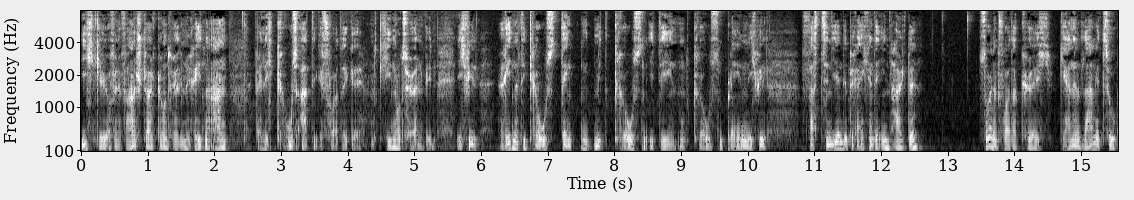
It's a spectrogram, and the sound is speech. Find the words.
Ich gehe auf eine Veranstaltung und höre mir Redner an, weil ich großartige Vorträge und Keynotes hören will. Ich will Redner, die groß denken, mit großen Ideen und großen Plänen. Ich will faszinierende, bereichernde Inhalte. So einen Vortrag höre ich gerne und lange zu.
